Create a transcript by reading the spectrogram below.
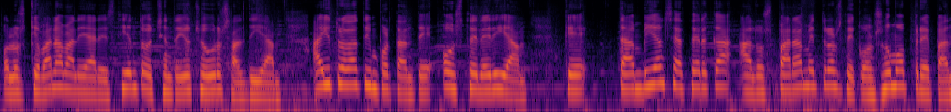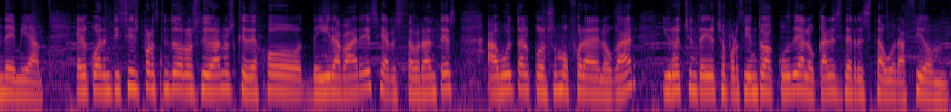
o los que van a Baleares, 188 euros al día. Hay otro dato importante, hostelería, que también se acerca a los parámetros de consumo prepandemia. El 46% de los ciudadanos que dejó de ir a bares y a restaurantes ha vuelto al consumo fuera del hogar y un 88% acude a locales de restauración.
